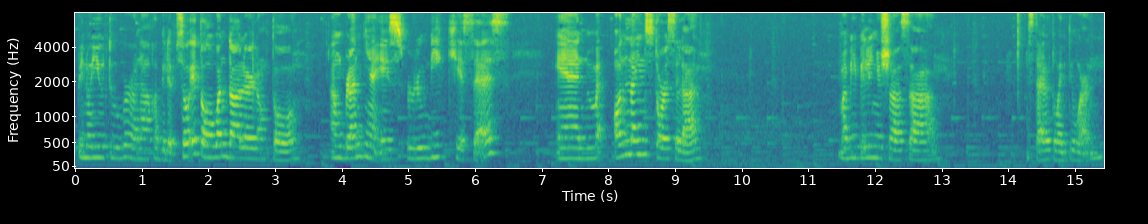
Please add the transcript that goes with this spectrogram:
Pinoy YouTuber ah, nakakabilib. So ito, $1 lang to. Ang brand niya is Ruby Kisses. And online store sila. Mabibili nyo siya sa Style 21.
